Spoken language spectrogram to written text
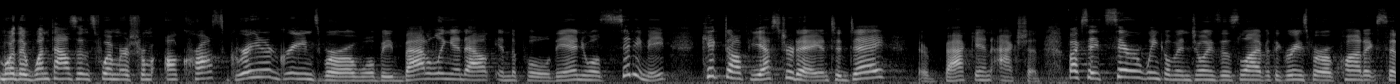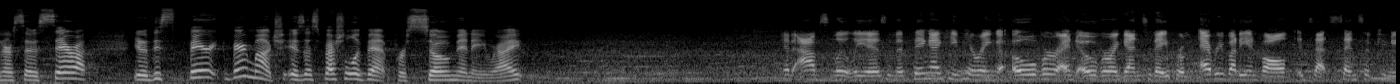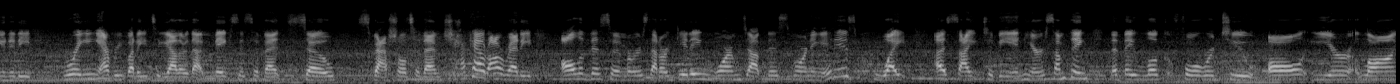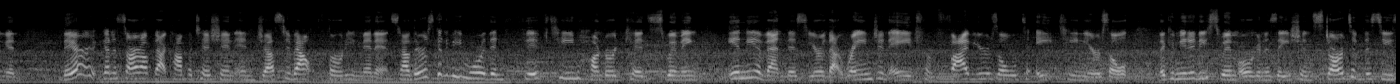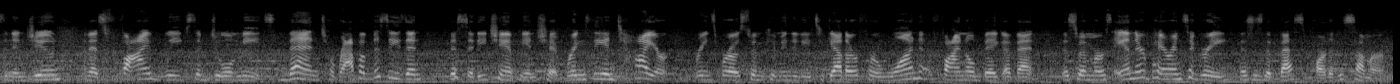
More than 1,000 swimmers from across Greater Greensboro will be battling it out in the pool. The annual city meet kicked off yesterday, and today they're back in action. Fox 8 Sarah Winkleman joins us live at the Greensboro Aquatic Center. So, Sarah, you know, this very, very much is a special event for so many, right? It absolutely is. And the thing I keep hearing over and over again today from everybody involved, it's that sense of community, bringing everybody together that makes this event so special to them. Check out already all of the swimmers that are getting warmed up this morning. It is quite a sight to be in here, something that they look forward to all year long. And they're going to start off that competition in just about 30 minutes. Now, there's going to be more than 1,500 kids swimming in the event this year that range in age from 5 years old to 18 years old. The Community Swim Organization starts up the season in June, and it's five weeks of dual meets. Then, to wrap up the season, the City Championship brings the entire Greensboro swim community together for one final big event. The swimmers and their parents agree this is the best part of the summer.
